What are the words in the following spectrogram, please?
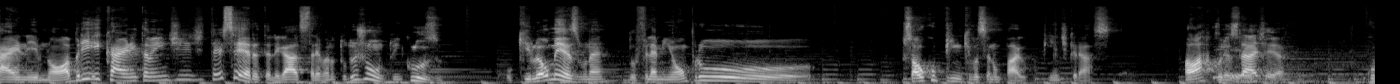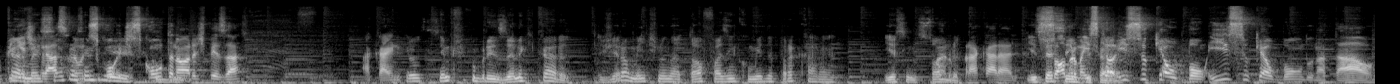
carne nobre e carne também de, de terceira, tá ligado? Você tá levando tudo junto, incluso. O quilo é o mesmo, né? Do filé mignon pro. Só o cupim que você não paga. O cupim é de graça. Ó, curiosidade aí, ó. Cupim é de graça, não. sempre Desconta, na hora de pesar. A carne. Eu sempre fico brisando que, cara, geralmente no Natal fazem comida pra caralho. E assim, sobra. Mano, pra caralho. Isso é Sobra, sempre, mas isso que, é, isso que é o bom. Isso que é o bom do Natal.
